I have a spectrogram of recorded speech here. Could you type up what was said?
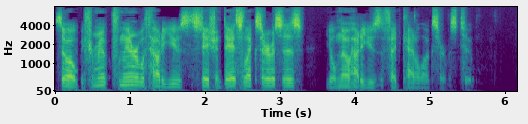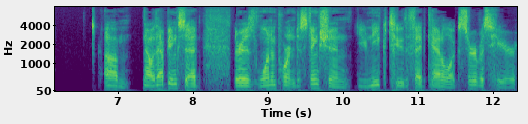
So if you're familiar with how to use the station data select services, you'll know how to use the Fed catalog service too. Um, now, with that being said, there is one important distinction unique to the Fed catalog service here,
